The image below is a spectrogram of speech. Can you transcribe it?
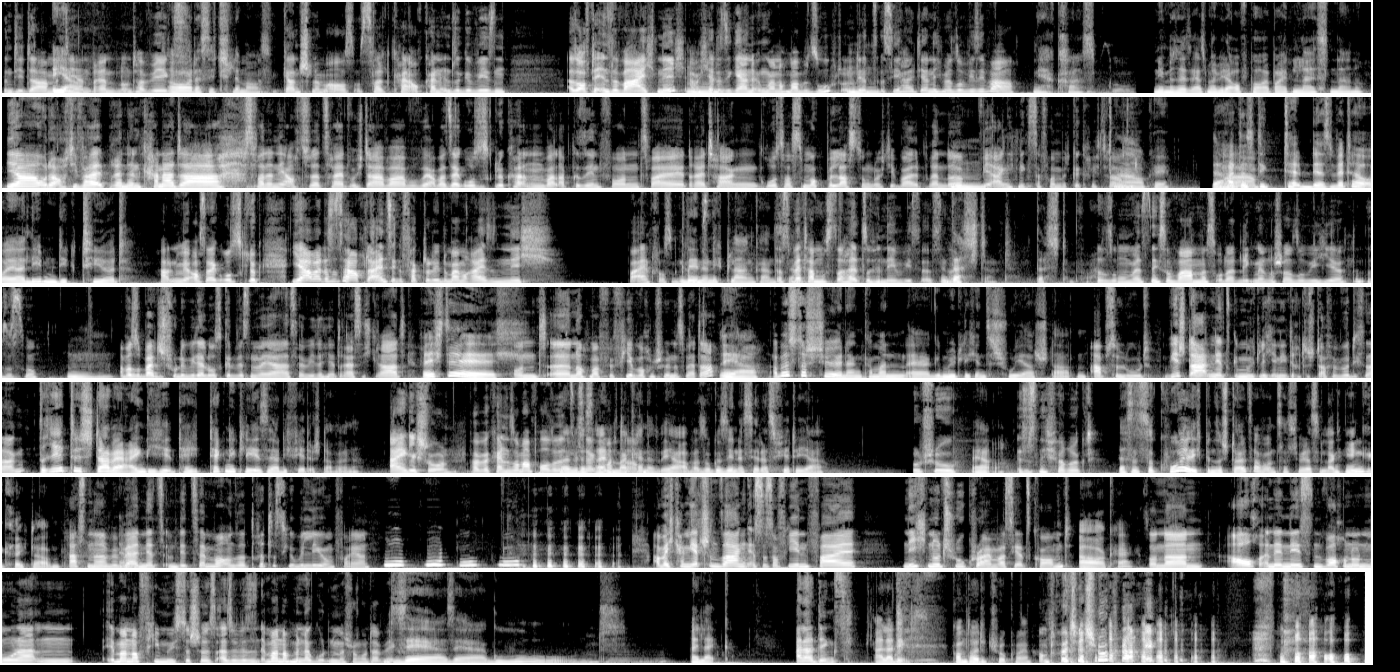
sind die da mit Ja. ihren Bränden unterwegs. Oh, das sieht schlimm aus. Sieht ganz schlimm aus. Es ist halt kein, auch keine Insel gewesen. Also auf der Insel war ich nicht, aber ich Mhm. hätte sie gerne irgendwann nochmal besucht und Mhm. jetzt ist sie halt ja nicht mehr so, wie sie war. Ja, krass. Die müssen jetzt erstmal wieder Aufbauarbeiten leisten da, ne? Ja, oder auch die Waldbrände in Kanada. Das war dann ja auch zu der Zeit, wo ich da war, wo wir aber sehr großes Glück hatten, weil abgesehen von zwei, drei Tagen großer Smogbelastung durch die Waldbrände, Mhm. wir eigentlich nichts davon mitgekriegt haben. Ah, okay. Da Ja. hat das, das Wetter euer Leben diktiert. Hatten wir auch sehr großes Glück. Ja, aber das ist ja auch der einzige Faktor, den du beim Reisen nicht beeinflussen kannst. Den du nicht planen kannst. das ja. Wetter musst du halt so hinnehmen, wie es ist. Ne? Das stimmt. Das stimmt voll. Also, wenn es nicht so warm ist oder regnerischer, so wie hier, dann ist es so. Mhm. Aber sobald die Schule wieder losgeht, wissen wir ja, ist ja wieder hier 30 Grad Richtig. und äh, nochmal für vier Wochen schönes Wetter. ja, aber ist doch schön. Dann kann man äh, gemütlich ins Schuljahr starten. Absolut. Wir starten jetzt gemütlich in die dritte Staffel, würde ich sagen. Dritte Staffel. Eigentlich, te technically ist ja die vierte Staffel, ne? Eigentlich schon, weil wir keine Sommerpause Weil wir das Jahr eine gemacht Mal haben. keine. Ja, aber so gesehen ist ja das vierte Jahr. True, true. Ja. Ist es nicht verrückt? Das ist so cool. Ich bin so stolz auf uns, dass wir das so lange hingekriegt haben. Krass, ne? Wir Ja. werden jetzt im Dezember unser drittes Jubiläum feiern. Aber ich kann jetzt schon sagen, es ist auf jeden Fall nicht nur True Crime, was jetzt kommt, Ah, okay. sondern auch in den nächsten Wochen und Monaten immer noch viel Mystisches. Also wir sind immer noch mit einer guten Mischung unterwegs. Sehr, sehr gut. I like. Allerdings Allerdings. Kommt heute True Crime. kommt heute True Crime. Wow.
